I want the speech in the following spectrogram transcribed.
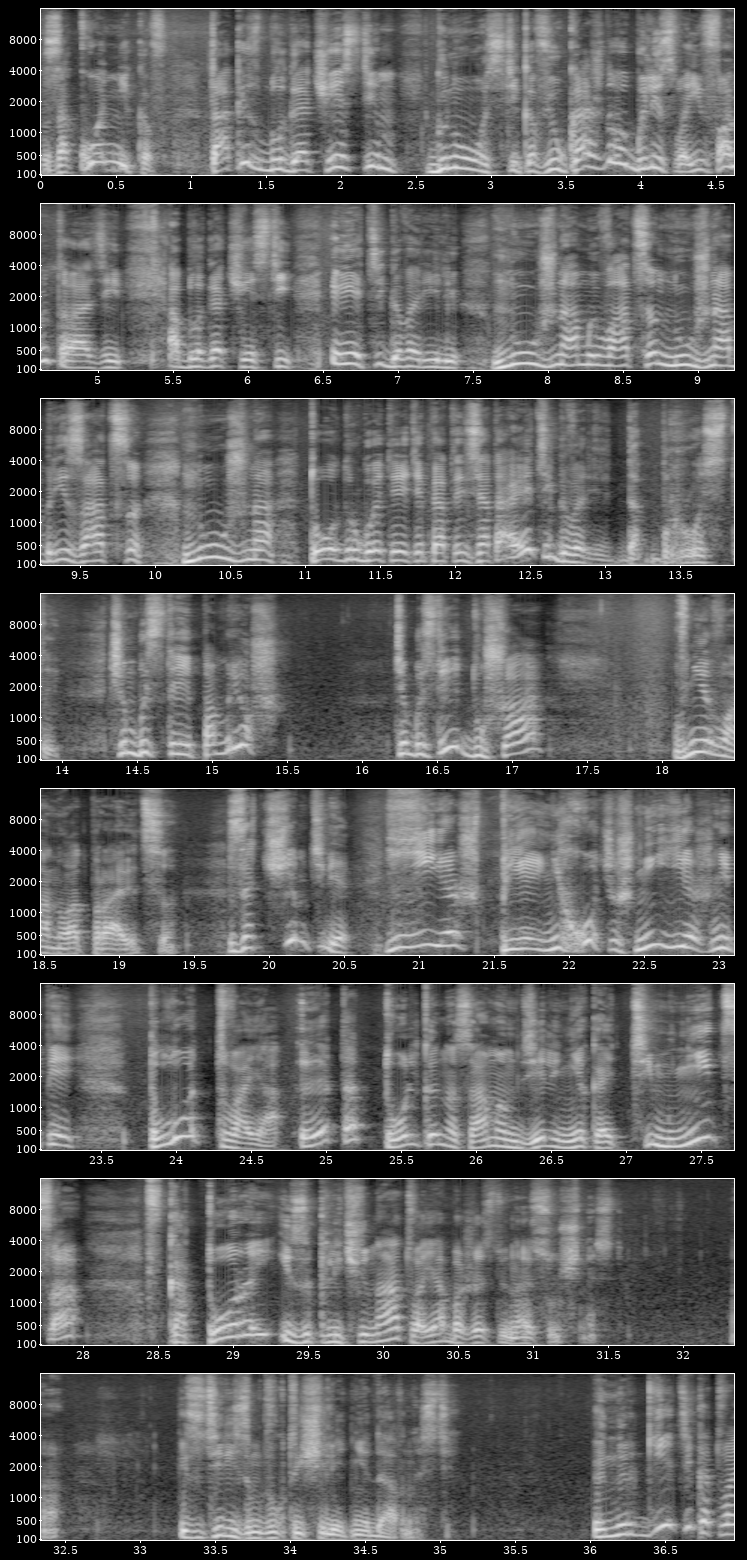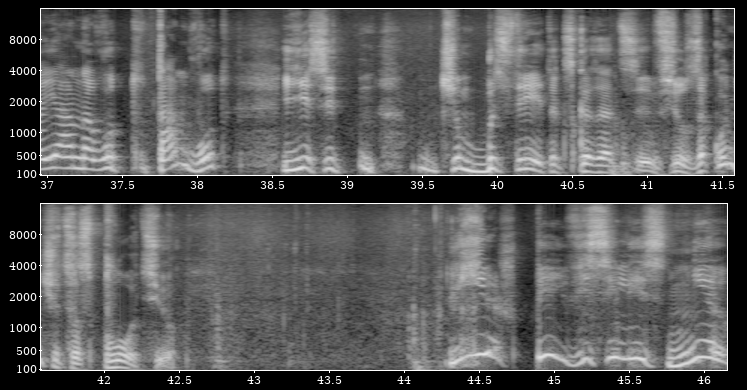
законников, так и с благочестием гностиков. И у каждого были свои фантазии о благочестии. Эти говорили, нужно омываться, нужно обрезаться, нужно то, другое, третье, пятое, десятое. А эти говорили, да брось ты, чем быстрее помрешь, тем быстрее душа в нирвану отправится – Зачем тебе? Ешь, пей, не хочешь, не ешь, не пей. Плоть твоя – это только на самом деле некая темница, в которой и заключена твоя божественная сущность. А? Эзотеризм двухтысячелетней давности. Энергетика твоя, она вот там вот, если чем быстрее, так сказать, все закончится с плотью, Ешь, пей, веселись, не,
